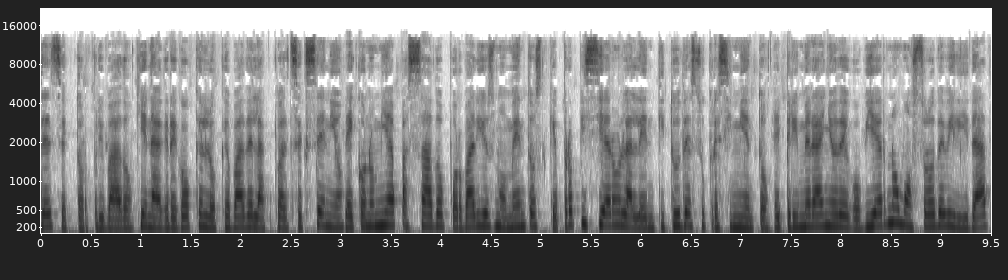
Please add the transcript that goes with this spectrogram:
del sector privado, quien agregó que en lo que va del actual sexenio, la economía ha pasado por varios momentos que propiciaron la lentitud de su crecimiento. El primer año de gobierno mostró debilidad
